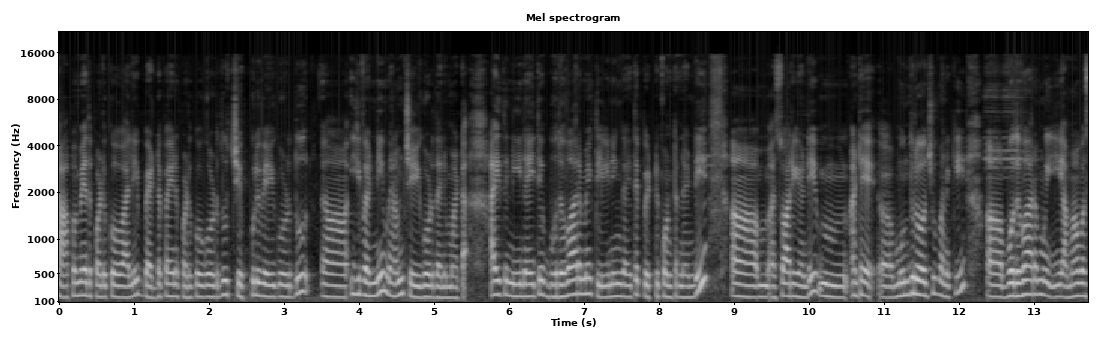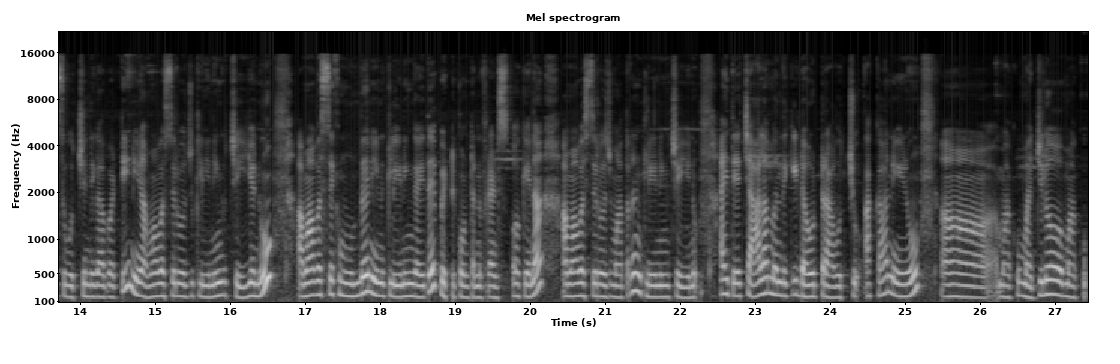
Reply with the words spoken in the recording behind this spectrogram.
చాప మీద పడుకోవాలి బెడ్ పైన పడుకోకూడదు చెప్పులు వేయకూడదు ఇవన్నీ మనం చేయకూడదు అనమాట అయితే నేనైతే బుధవారమే క్లీనింగ్ అయితే పెట్టుకుంటానండి. సారీ అండి అంటే ముందు రోజు మనకి బుధవారం ఈ అమావాస్య వచ్చింది కాబట్టి నేను అమావాస్య రోజు క్లీనింగ్ చెయ్యను. అమావాస్యకు ముందే నేను క్లీనింగ్ అయితే పెట్టుకుంటాను ఫ్రెండ్స్ ఓకేనా? అమావాస్య రోజు మాత్రం క్లీనింగ్ చెయ్యను. అయితే అయితే చాలామందికి డౌట్ రావచ్చు. అక్క నేను మాకు మధ్యలో మాకు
